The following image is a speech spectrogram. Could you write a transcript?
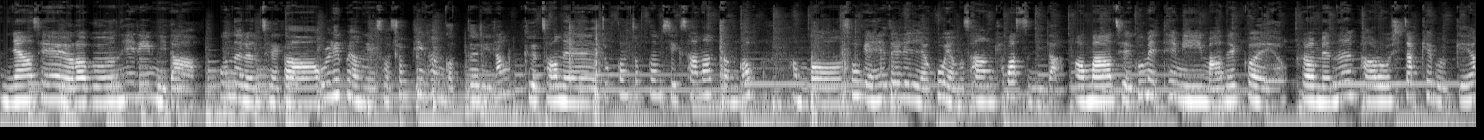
안녕하세요 여러분. 혜리입니다. 오늘은 제가 올리브영에서 쇼핑한 것들이랑 그 전에 조금 조금씩 사놨던 거 한번 소개해드리려고 영상 켜봤습니다. 아마 재구매템이 많을 거예요. 그러면은 바로 시작해볼게요.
